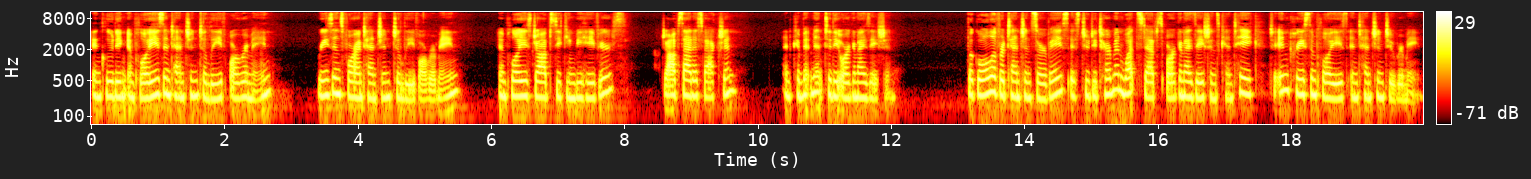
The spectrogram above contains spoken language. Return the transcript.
including employees' intention to leave or remain, reasons for intention to leave or remain, employees' job seeking behaviors, job satisfaction, and commitment to the organization. The goal of retention surveys is to determine what steps organizations can take to increase employees' intention to remain.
